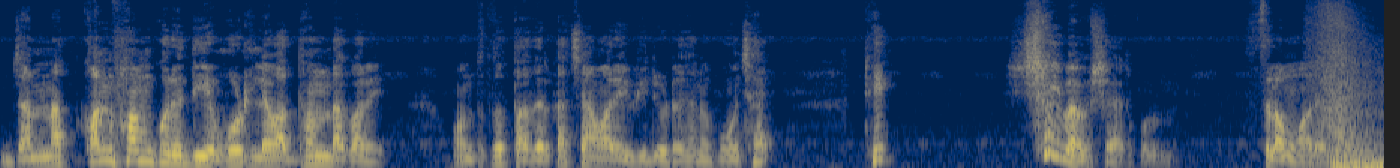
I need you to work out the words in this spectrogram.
জান্নাত কনফার্ম করে দিয়ে ভোট নেওয়ার ধান্দা করে, অন্তত তাদের কাছে আমার এই ভিডিওটা যেন পৌঁছায়, ঠিক সেইভাবে শেয়ার করুন। আসসালামু আলাইকুম।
